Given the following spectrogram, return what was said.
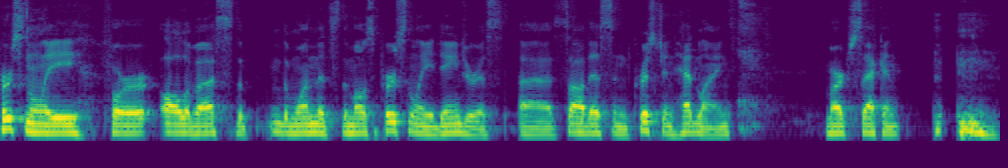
personally for all of us, the, the one that's the most personally dangerous. Uh, saw this in Christian headlines, March 2nd.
